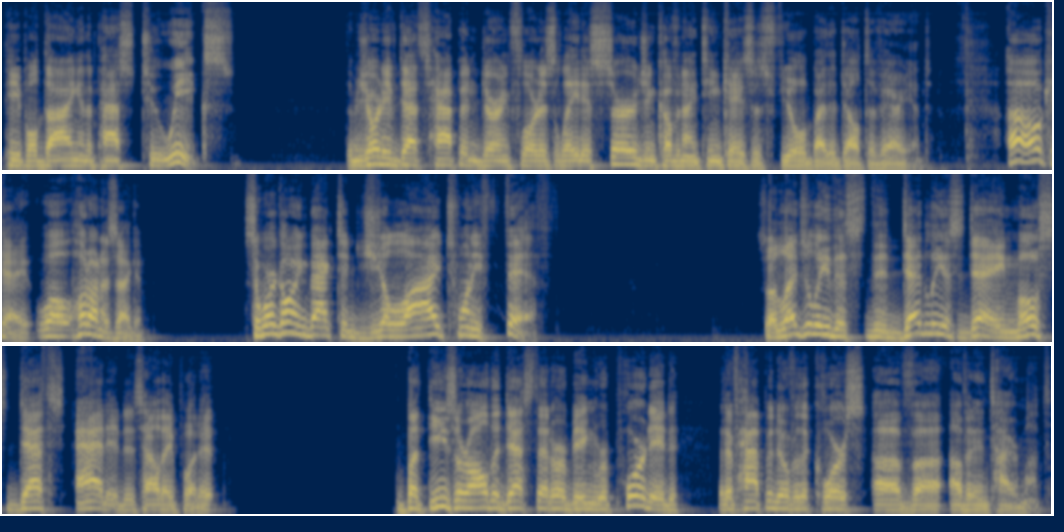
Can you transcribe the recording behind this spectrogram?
people dying in the past two weeks. The majority of deaths happened during Florida's latest surge in COVID 19 cases fueled by the Delta variant. Oh, okay. Well, hold on a second. So we're going back to July 25th. So allegedly, this the deadliest day, most deaths added, is how they put it. But these are all the deaths that are being reported that have happened over the course of, uh, of an entire month.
